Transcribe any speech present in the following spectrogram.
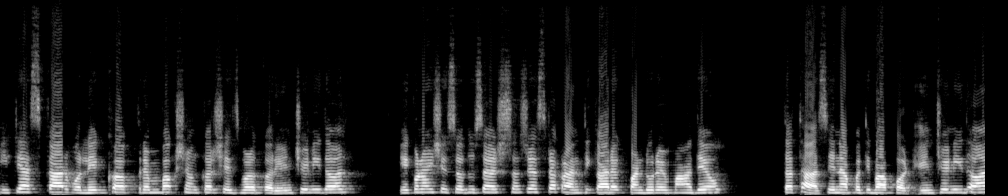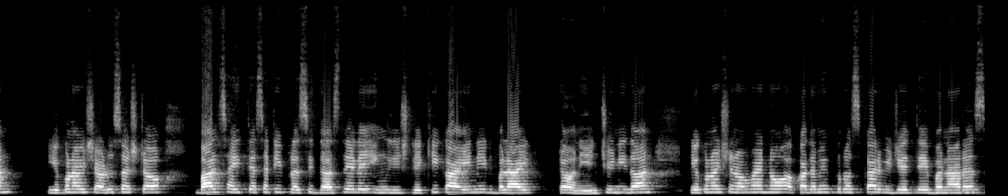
इतिहासकार व लेखक त्र्यंबक शंकर शेजवळकर यांचे निधन. एकोणीसशे सदुसष्ट सशस्त्र क्रांतिकारक पांडुरंग महादेव तथा सेनापती बापट यांचे निधन. एकोणावीसशे अडुसष्ट बाल साहित्यासाठी प्रसिद्ध असलेले इंग्लिश लेखिका एनिड ब्लायटन यांचे निधन. एकोणीसशे नव्याण्णव अकादमी पुरस्कार विजेते बनारस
